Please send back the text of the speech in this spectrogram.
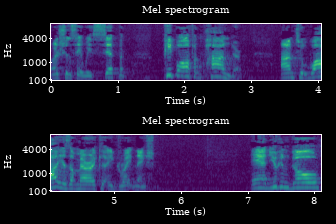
I shouldn't say we sit, but people often ponder onto why is America a great nation? And you can go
